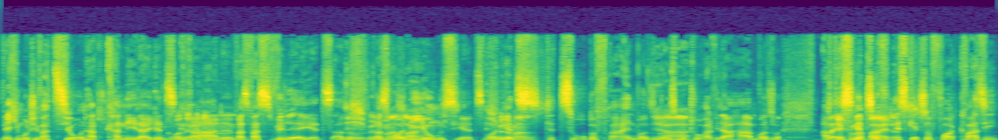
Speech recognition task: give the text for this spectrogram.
welche Motivation hat Kaneda jetzt gerade? Was, was will er jetzt? Also, was mal wollen sagen- die Jungs jetzt? Wollen die jetzt Tetsuo befreien? Wollen sie nur Ja. das Motorrad wieder haben? Wollen sie, aber es, mal so, es geht sofort quasi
